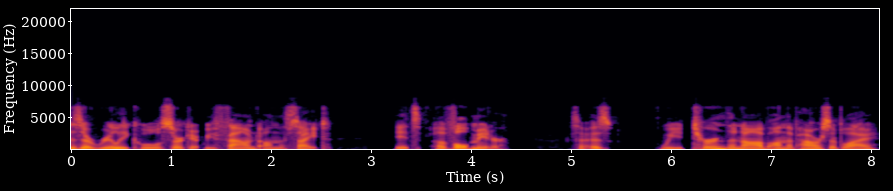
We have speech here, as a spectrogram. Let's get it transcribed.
is a really cool circuit we found on the site. It's a voltmeter. So as we turn the knob on the power supply,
